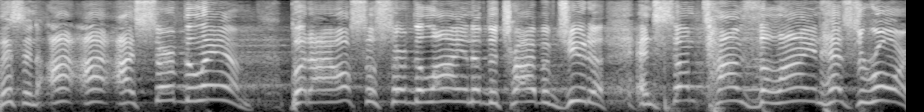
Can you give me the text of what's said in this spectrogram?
Listen, I, I, I, serve the lamb, but I also serve the lion of the tribe of Judah. And sometimes the lion has to roar,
